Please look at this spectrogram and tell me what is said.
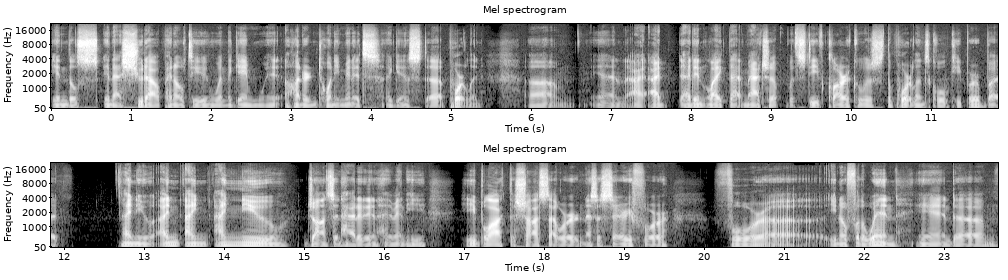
in those in that shootout penalty when the game went 120 minutes against uh, Portland. Um, and I, I I didn't like that matchup with Steve Clark, who was the Portland's goalkeeper, but I knew I, I, I knew Johnson had it in him, and he he blocked the shots that were necessary for for uh, you know for the win. And um,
